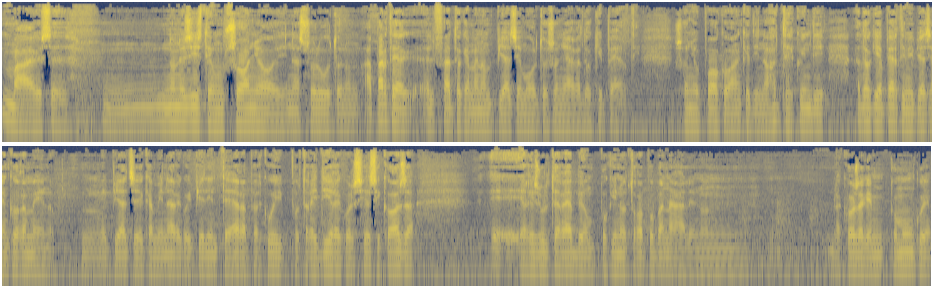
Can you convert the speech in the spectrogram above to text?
Ma se, mm, non esiste un sogno in assoluto, non, a parte il fatto che a me non piace molto sognare ad occhi aperti, sogno poco anche di notte, quindi ad occhi aperti mi piace ancora meno, mi piace camminare coi piedi in terra, per cui potrei dire qualsiasi cosa e, e risulterebbe un pochino troppo banale. Non, la cosa che comunque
